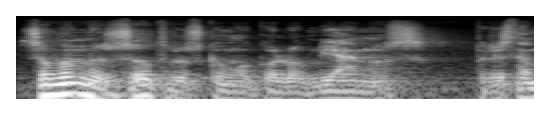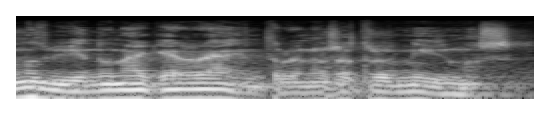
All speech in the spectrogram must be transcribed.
Somos nosotros como colombianos, pero estamos viviendo una guerra dentro de nosotros mismos.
